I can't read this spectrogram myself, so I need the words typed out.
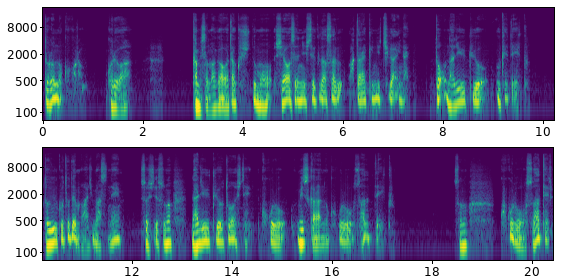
泥の心。これは神様が私どもを幸せにしてくださる。働きに違いない。と成り行きを受けていく。ということでもありますね。そしてその成り行きを通して心を自らの心を育てていく。その心を育てる。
